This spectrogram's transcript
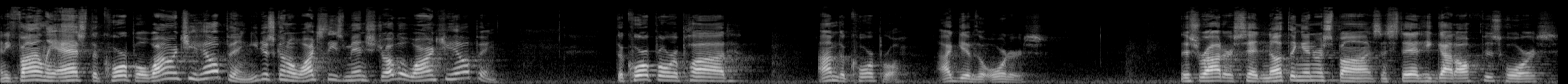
And he finally asked the corporal, Why aren't you helping? You're just going to watch these men struggle? Why aren't you helping? The corporal replied, I'm the corporal. I give the orders. This rider said nothing in response. Instead, he got off his horse.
